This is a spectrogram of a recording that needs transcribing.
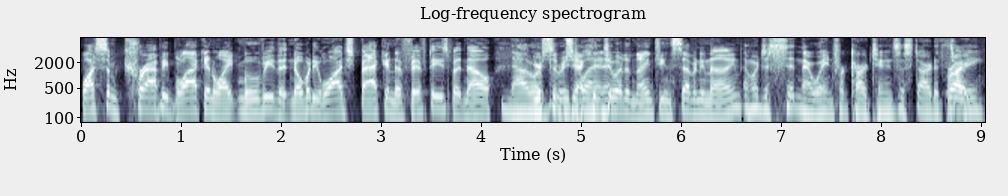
watch some crappy black and white movie that nobody watched back in the 50s, but now, Now we're you're subjected to it. it in 1979. And we're just sitting there waiting for cartoons to start at Right. three.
